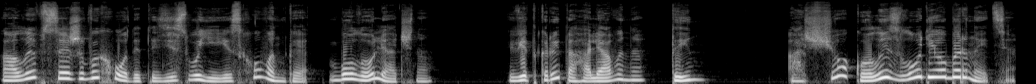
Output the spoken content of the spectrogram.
Але все ж виходити зі своєї схованки було лячно. Відкрита галявина, тин. А що, коли злодій обернеться?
